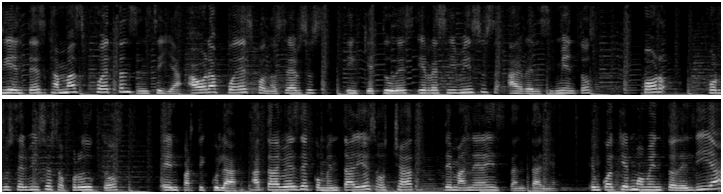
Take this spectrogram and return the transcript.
clientes jamás fue tan sencilla. Ahora puedes conocer sus inquietudes y recibir sus agradecimientos por, por sus servicios o productos en particular a través de comentarios o chat de manera instantánea en cualquier momento del día,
